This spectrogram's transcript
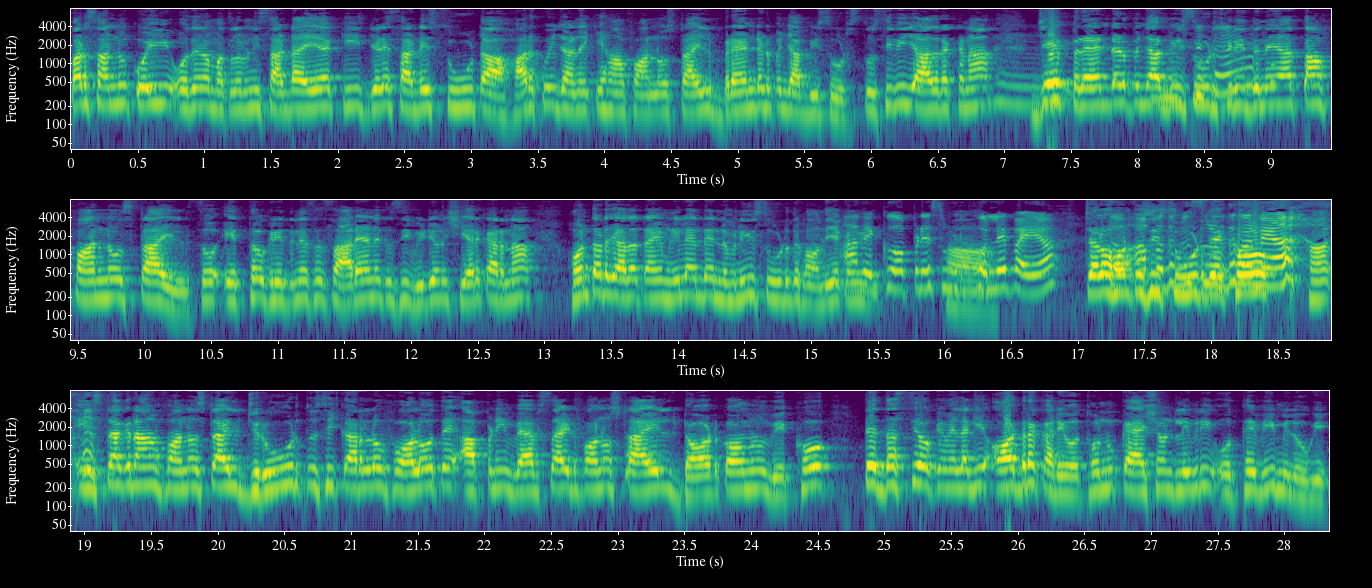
ਪਰ ਸਾਨੂੰ ਕੋਈ ਉਹਦੇ ਨਾਲ ਮਤਲਬ ਨਹੀਂ ਸਾਡਾ ਇਹ ਹੈ ਕਿ ਜਿਹੜੇ ਸਾਡੇ ਸੂਟ ਆ ਹਰ ਕੋਈ ਜਾਣੇ ਕਿ ਹਾਂ Fano style branded Punjabi suits. ਤੁਸੀਂ ਵੀ ਯਾਦ ਰੱਖਣਾ ਜੇ ਬ੍ਰਾਂਡਡ ਪੰਜਾਬੀ ਸੂਟ ਖਰੀਦਨੇ ਆ ਤਾਂ ਫਾਨੋ ਸਟਾਈਲ। ਸੋ ਇੱਥੋਂ ਖਰੀਦਨੇ ਸੋ ਸਾਰਿਆਂ ਨੇ ਤੁਸੀਂ ਵੀਡੀਓ ਨੂੰ ਸ਼ੇਅਰ ਕਰਨਾ। ਹੁਣ ਤੁਹਾਡਾ ਜ਼ਿਆਦਾ ਟਾਈਮ ਨਹੀਂ ਲੈਂਦੇ ਨਵਨੀਤ ਸੂਟ ਦਿਖਾਉਂਦੀ ਹੈ ਆ ਦੇਖੋ ਆਪਣੇ ਸੂਟ ਖੋਲੇ ਪਏ ਆ। ਚਲੋ ਹੁਣ ਤੁਸੀਂ ਸੂਟ ਦੇਖੋ। ਹਾਂ ਇੰਸਟਾਗ੍ਰam ਫਾਨੋ ਸਟਾਈਲ ਜਰੂਰ ਤੁਸੀਂ ਕਰ ਲਓ ਫੋਲੋ ਤੇ ਆਪਣੀ ਵੈਬਸਾਈਟ fanostyle.com ਨੂੰ ਵੇਖੋ। ਤੇ ਦੱਸਿਓ ਕਿਵੇਂ ਲੱਗੀ? ਆਰਡਰ ਕਰਿਓ ਤੁਹਾਨੂੰ ਕੈਸ਼ ਔਨ ਡਿਲੀਵਰੀ ਉੱਥੇ ਵੀ ਮਿਲੂਗੀ।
